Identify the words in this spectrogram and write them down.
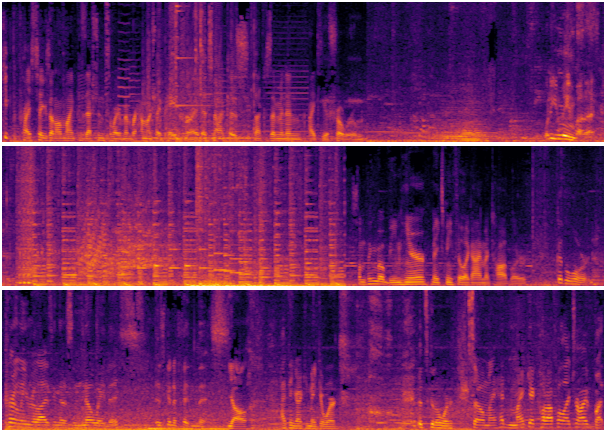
keep the price tags on all my possessions so I remember how much I paid for it. It's not because it's not because I'm in an IKEA showroom. What do you mean by that? Something about being here makes me feel like I'm a toddler. Good lord. Currently realizing there's no way this is gonna fit in this. Y'all, I think I can make it work. It's gonna work. So my head might get cut off while I drive, but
